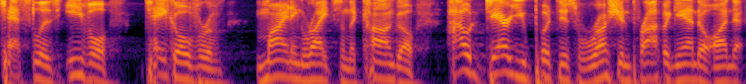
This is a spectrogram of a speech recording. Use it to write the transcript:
Tesla's evil takeover of mining rights in the Congo. How dare you put this Russian propaganda on that?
